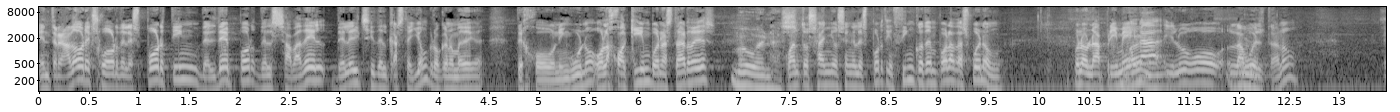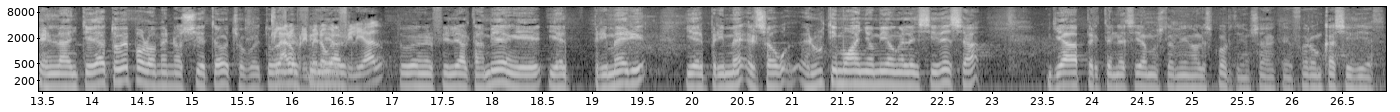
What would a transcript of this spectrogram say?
entrenador, exjugador del Sporting, del Deport, del Sabadell, del Elche y del Castellón, creo que no me dejó ninguno. Hola Joaquín, buenas tardes. Muy buenas. ¿Cuántos años en el Sporting? ¿Cinco temporadas fueron? Bueno, la primera y luego la vuelta, ¿no? En la entidad tuve por lo menos siete, ocho. claro, primero en el filial. Tuve en el filial también y, y el primer y el, primer, el, último año mío en el Ensidesa ya pertenecíamos también al Sporting, o sea que fueron casi diez.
